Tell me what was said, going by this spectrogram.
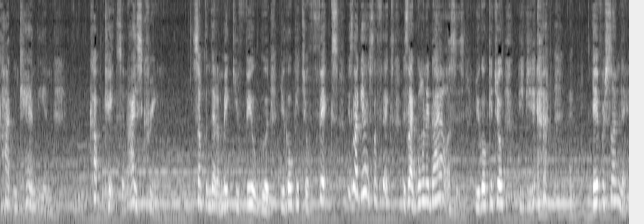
cotton candy and cupcakes and ice cream. something that'll make you feel good. You go get your fix. It's like, yeah, it's a fix. It's like going to dialysis. You go get your, you get, every Sunday.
